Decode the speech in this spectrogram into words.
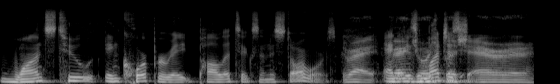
wants to incorporate politics into Star Wars. Right. And Very as George much as- Bush era,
